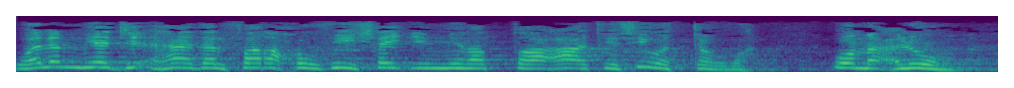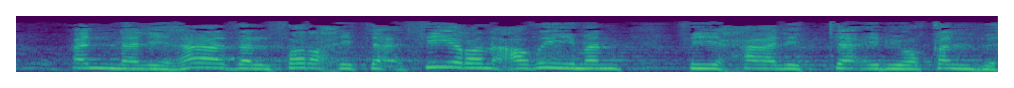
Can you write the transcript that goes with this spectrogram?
ولم يجئ هذا الفرح في شيء من الطاعات سوى التوبة. ومعلوم أن لهذا الفرح تأثيرا عظيما في حال التائب وقلبه.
